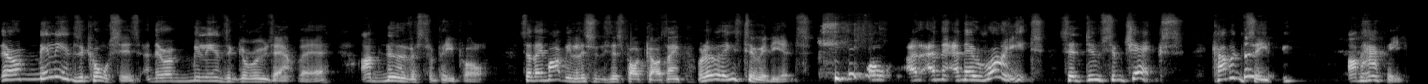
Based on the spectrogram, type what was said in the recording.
there are millions of courses and there are millions of gurus out there. I'm nervous for people. So they might be listening to this podcast saying, well, who are these two idiots? well, and, and, they're right. So do some checks. Come and see me. I'm happy.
